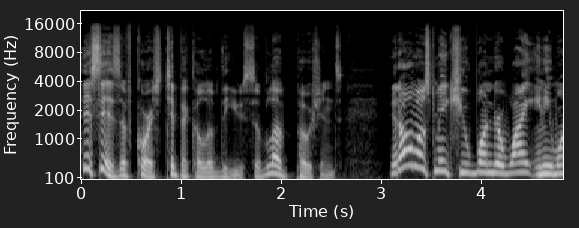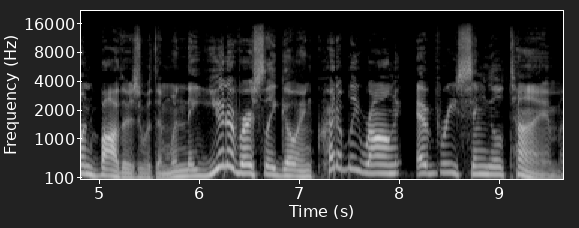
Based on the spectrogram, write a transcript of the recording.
This is, of course, typical of the use of love potions. It almost makes you wonder why anyone bothers with them when they universally go incredibly wrong every single time.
